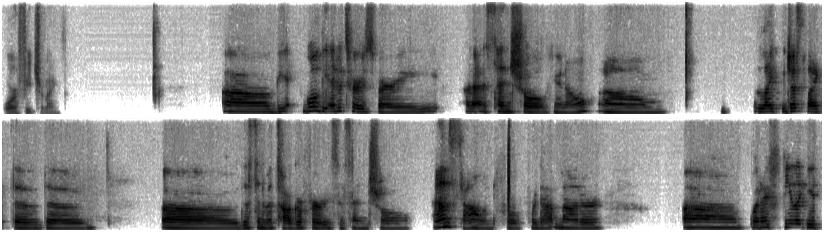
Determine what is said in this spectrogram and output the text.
or feature length. Uh, the well, the editor is very uh, essential. You know, um, like just like the the uh, the cinematographer is essential, and sound for for that matter. Uh, but I feel like it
